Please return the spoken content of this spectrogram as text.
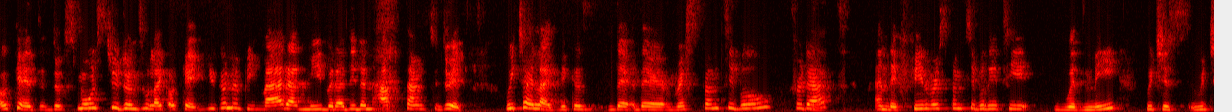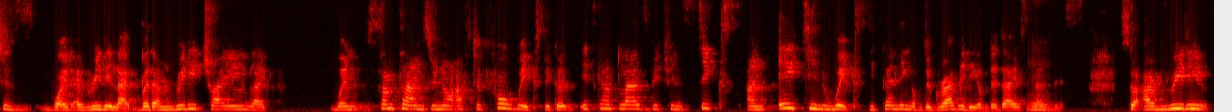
okay, the, the small students were like, okay, you're gonna be mad at me, but I didn't have time to do it, which I like because they're they're responsible for that and they feel responsibility with me, which is which is what I really like. But I'm really trying like when sometimes you know after four weeks because it can last between six and 18 weeks depending of the gravity of the diastasis mm. so i really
